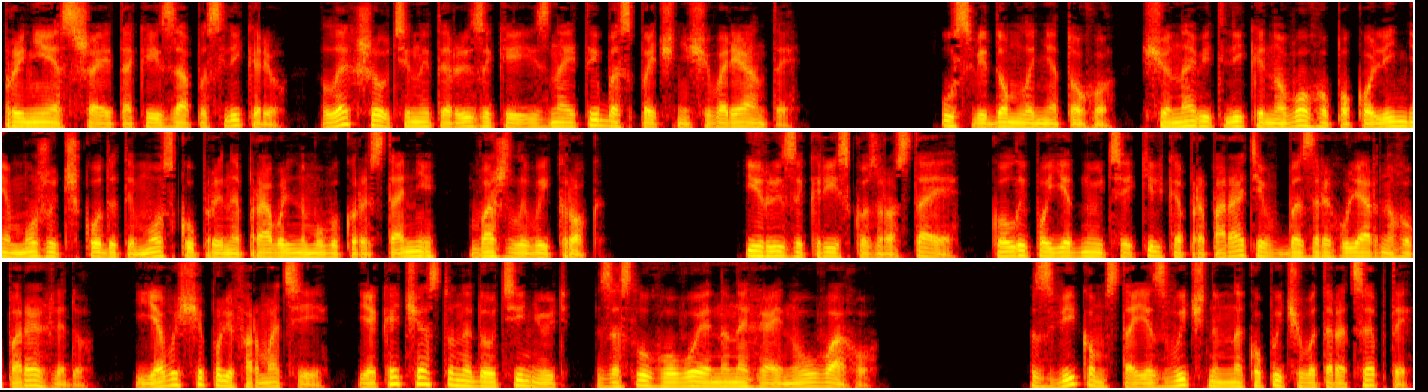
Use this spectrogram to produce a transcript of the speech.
При США такий запис лікарю легше оцінити ризики і знайти безпечніші варіанти. Усвідомлення того, що навіть ліки нового покоління можуть шкодити мозку при неправильному використанні важливий крок. І ризик різко зростає, коли поєднуються кілька препаратів без регулярного перегляду, явище поліфармації, яке часто недооцінюють, заслуговує на негайну увагу. З віком стає звичним накопичувати рецепти,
